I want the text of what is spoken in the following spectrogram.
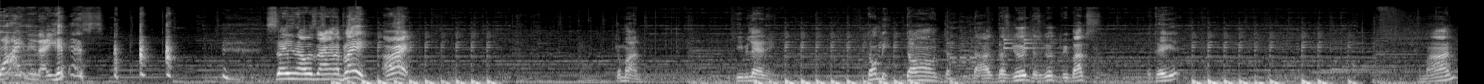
whining, I guess. Saying I was not gonna play. All right. Come on. Keep landing. Don't be, don't, that, that's good, that's good. Three bucks. I'll take it. Come on.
